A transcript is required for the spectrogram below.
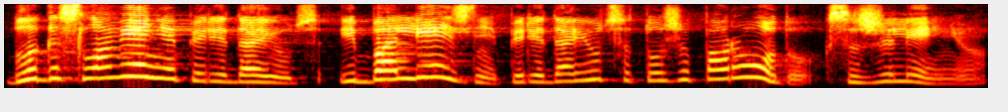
благословения передаются, и болезни передаются тоже по роду, к сожалению.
